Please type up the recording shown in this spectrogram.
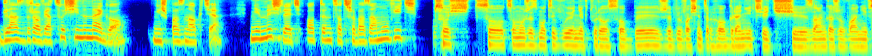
dla zdrowia coś innego niż paznokcie. Nie myśleć o tym, co trzeba zamówić, Coś, co, co może zmotywuje niektóre osoby, żeby właśnie trochę ograniczyć zaangażowanie w,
